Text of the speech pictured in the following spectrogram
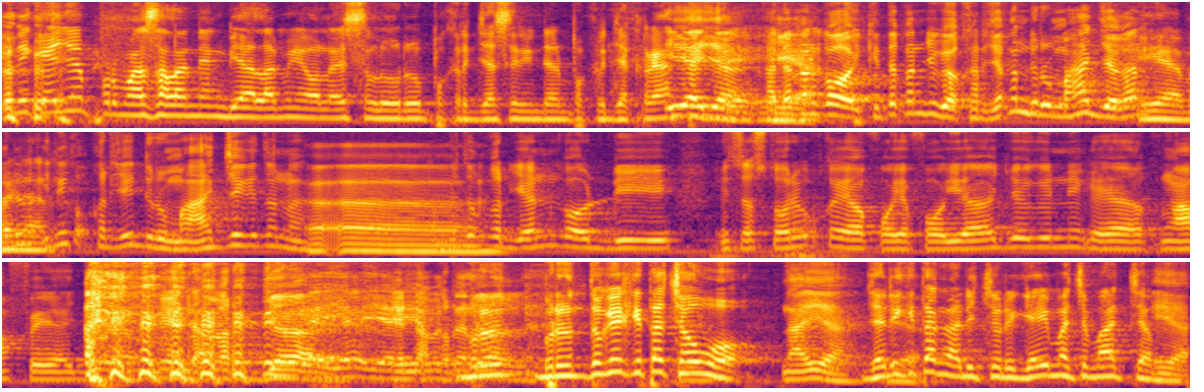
ini kayaknya permasalahan yang dialami oleh seluruh pekerja seni dan pekerja kreatif iya iya kadang kan kalau kita kan juga kerja kan di rumah aja kan Iya, benar. ini kok kerjanya di rumah aja gitu nah Heeh. itu kerjaan kalau di Instastory kok kayak foya-foya aja gini kayak ngafe aja kayak kerja Iya, iya, iya, betul. kerja. Berun- beruntungnya kita cowok nah iya Jadi kita nggak dicurigai macam-macam. Iya,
